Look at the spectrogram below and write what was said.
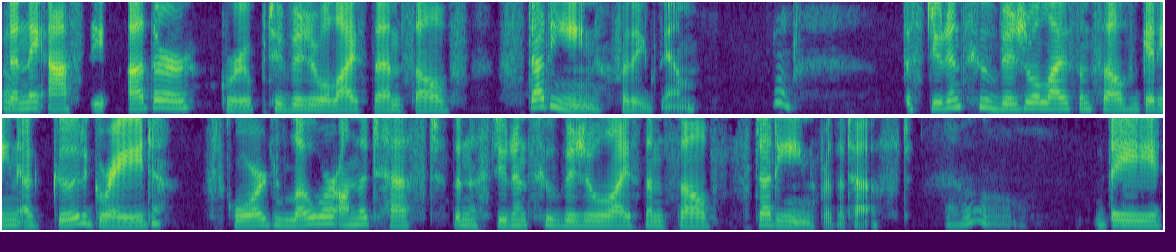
Then they asked the other group to visualize themselves studying for the exam. Hmm. the students who visualized themselves getting a good grade scored lower on the test than the students who visualized themselves studying for the test Oh. they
